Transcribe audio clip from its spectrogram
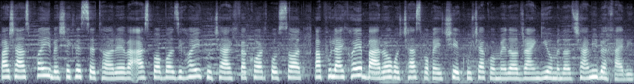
برچسبهایی به شکل ستاره و اسباب بازیهای کوچک و کارت پستال و پولکهای براق و چسب و قیچی کوچک و مداد رنگی و مداد شمی بخرید.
